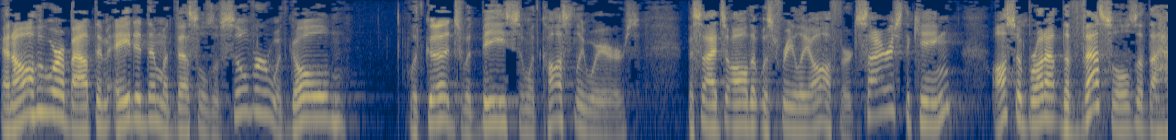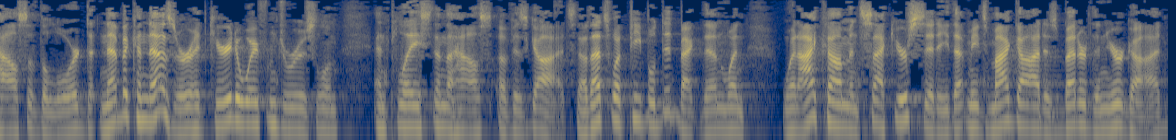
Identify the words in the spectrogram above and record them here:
And all who were about them aided them with vessels of silver, with gold, with goods, with beasts, and with costly wares, besides all that was freely offered. Cyrus the king also brought out the vessels of the house of the Lord that Nebuchadnezzar had carried away from Jerusalem and placed in the house of his gods. Now that's what people did back then. When, when I come and sack your city, that means my God is better than your God.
